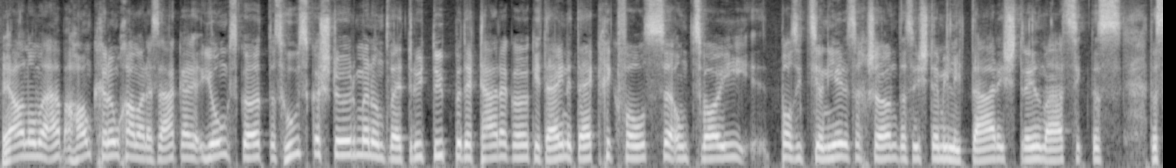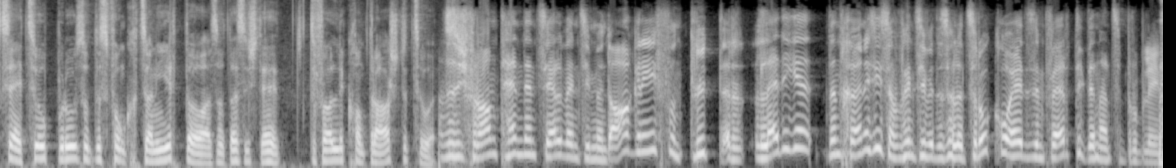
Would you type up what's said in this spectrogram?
Ja, nur eben, handherum kann man sagen, Jungs gehen das Haus stürmen und wenn drei Typen dorthin gehen, gibt eine Deckung gefossen und zwei positionieren sich schön, das ist der militärisch, drillmässig, das, das sieht super aus und das funktioniert da. Also das ist der, der völlige Kontrast dazu. Also es ist vor allem tendenziell, wenn sie angreifen und die Leute erledigen, dann können sie es, aber wenn sie wieder zurückkommen sollen, sind fertig, dann haben sie ein Problem.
